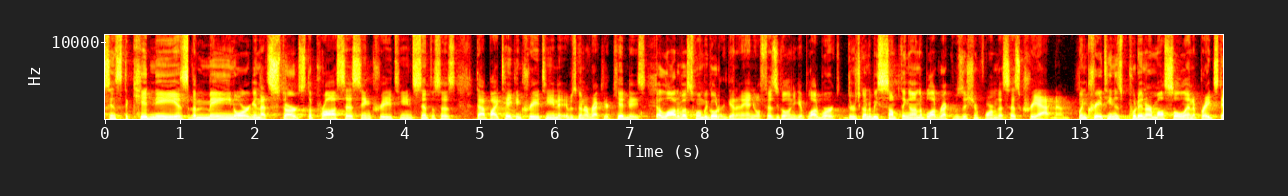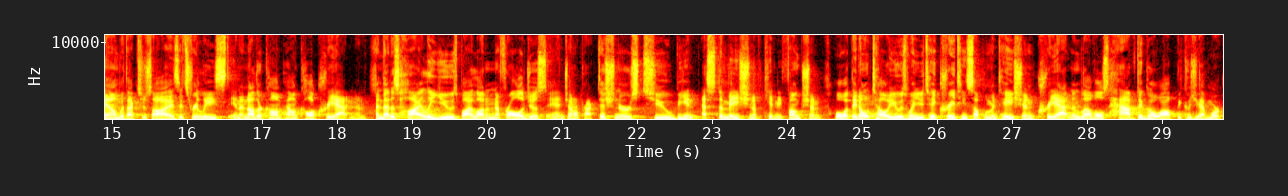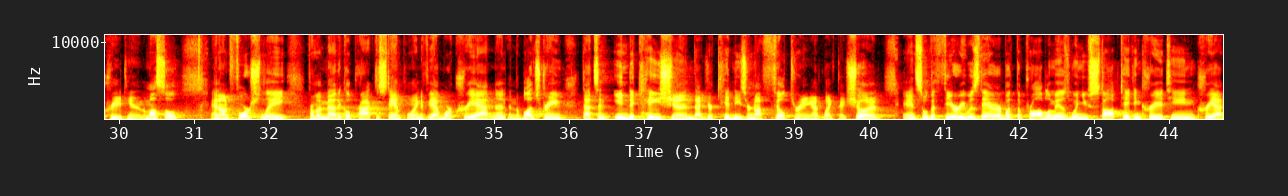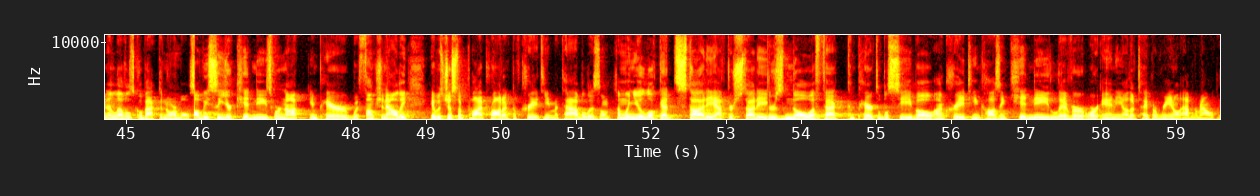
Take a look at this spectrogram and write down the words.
Since the kidney is the main organ that starts the process in creatine synthesis, that by taking creatine, it was going to wreck your kidneys. A lot of us, when we go to get an annual physical and you get blood work, there's going to be something on the blood requisition form that says creatinine. When creatine is put in our muscle and it breaks down with exercise, it's released in another compound called creatinine. And that is highly used by a lot of nephrologists and general practitioners to be an estimation of kidney function. Well, what they don't tell you is when you take creatine supplementation, creatinine levels have to go up because you have more creatine in the muscle. And unfortunately, from a medical practice standpoint, if you have more creatinine in the bloodstream, that's an indication that your kidneys are not filtering it like they should. And so the theory was there, but the problem is when you stop taking creatine, creatinine levels go back to normal. Obviously, your kidneys were not impaired with functionality. It was just a byproduct of creatine metabolism. And when you look at study after study, there's no effect compared to placebo on creatine causing kidney, liver, or any other type of renal abnormality.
